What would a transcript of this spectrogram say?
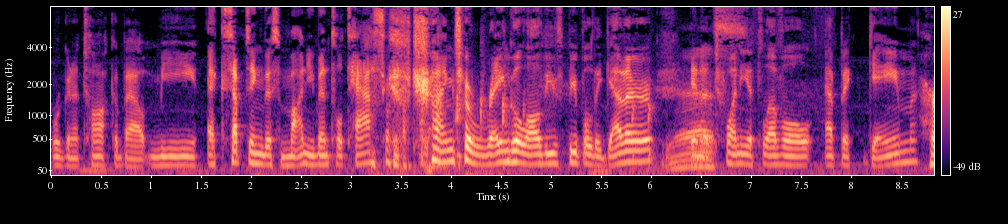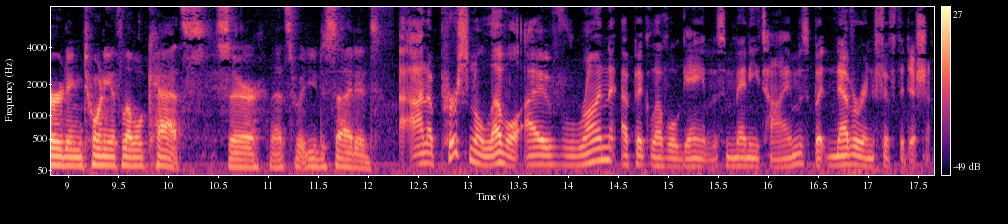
We're going to talk about me accepting this monumental task of trying to wrangle all these people together in a 20th level epic game. Herding 20th level cats, sir. That's what you decided. On a personal level, I've run epic level games many times, but never in 5th edition.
